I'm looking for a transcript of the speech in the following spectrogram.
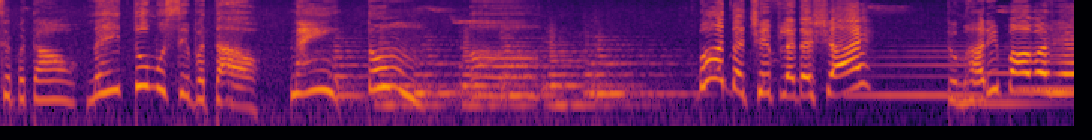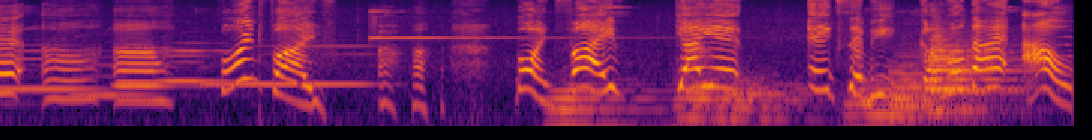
उसे बताओ। नहीं तुम उसे बताओ। नहीं तुम आ, बहुत अच्छे फ्लदशाय तुम्हारी पावर है पॉइंट फाइव पॉइंट फाइव क्या ये एक से भी कम होता है? आओ।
